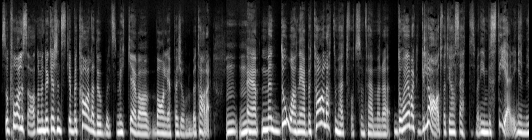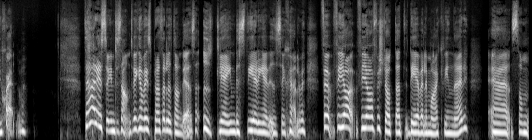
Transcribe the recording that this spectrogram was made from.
Så Paul sa att men du kanske inte ska betala dubbelt så mycket vad vanliga personer betalar. Mm, mm. Eh, men då när jag betalat de här 2500, då har jag varit glad för att jag har sett det som en investering i mig själv. Det här är så intressant. Vi kan faktiskt prata lite om det. Så ytliga investeringar i sig själv. För, för, jag, för jag har förstått att det är väldigt många kvinnor eh, som,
